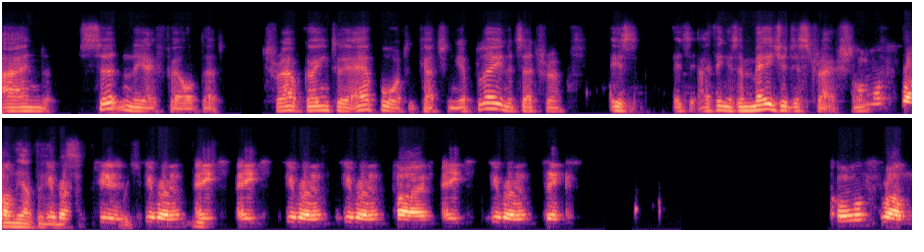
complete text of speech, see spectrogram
And certainly I felt that tra- going to the airport and catching a plane, etc., is it's, I think is a major distraction from, the other zero, two, which, zero, eight, eight, zero, zero, five, eight, zero, zero six. Call from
